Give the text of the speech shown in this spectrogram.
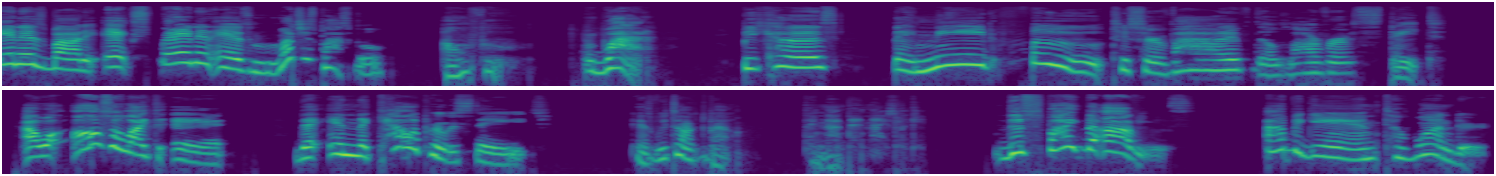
in its body, expanding as much as possible on food. Why? Because they need food to survive the larva state. I would also like to add that in the caterpillar stage, as we talked about, they're not that nice looking. Despite the obvious, I began to wonder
